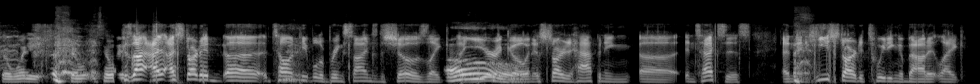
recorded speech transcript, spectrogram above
So what do you? So, so because I I started uh, telling people to bring signs to shows like oh. a year ago, oh. and it started happening uh, in Texas, and then he started tweeting about it like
